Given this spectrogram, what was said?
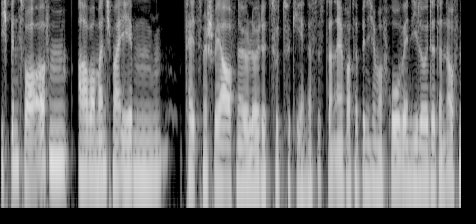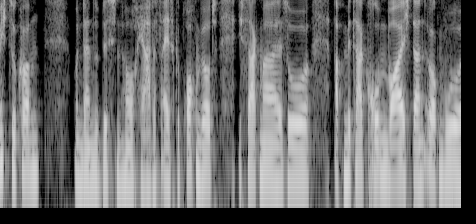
ich bin zwar offen, aber manchmal eben fällt es mir schwer, auf neue Leute zuzugehen. Das ist dann einfach, da bin ich immer froh, wenn die Leute dann auf mich zukommen und dann so ein bisschen auch, ja, das Eis gebrochen wird. Ich sag mal, so ab Mittag rum war ich dann irgendwo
